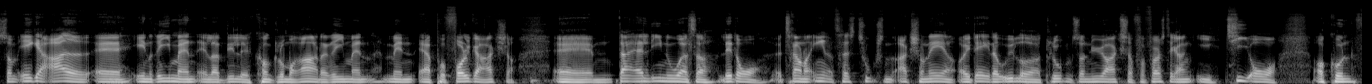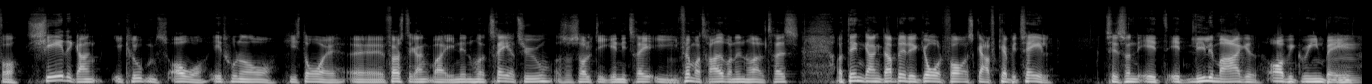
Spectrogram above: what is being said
som ikke er ejet af en rigmand eller et lille konglomerat af rigmand, men er på folkeaktier. Øh, der er lige nu altså lidt over 361.000 aktionærer, og i dag der udleder klubben så nye aktier for første gang i 10 år, og kun for 6. gang i klubbens over 100 år historie. Øh, første gang var i 1923, og så solgte de igen i, 3, i 35 og 1950. Og dengang der blev det gjort for at skaffe kapital til sådan et, et lille marked op i Green Bay, mm,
